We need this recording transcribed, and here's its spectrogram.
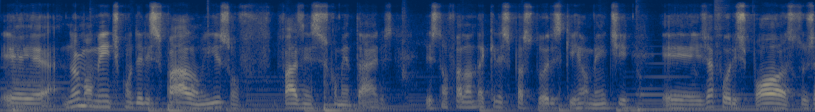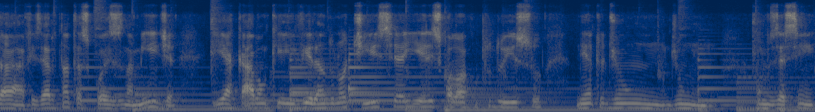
é, normalmente quando eles falam isso, ou fazem esses comentários, eles estão falando daqueles pastores que realmente já foram expostos, já fizeram tantas coisas na mídia e acabam que virando notícia e eles colocam tudo isso dentro de um, de um vamos dizer assim,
